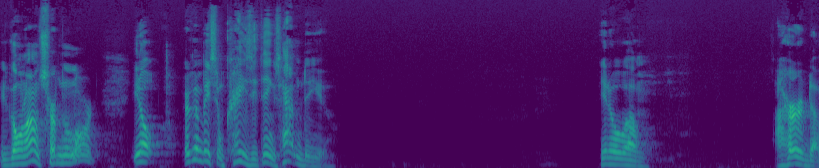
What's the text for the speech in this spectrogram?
he's going on serving the Lord. You know, there are going to be some crazy things happen to you. You know, um, I heard, uh,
